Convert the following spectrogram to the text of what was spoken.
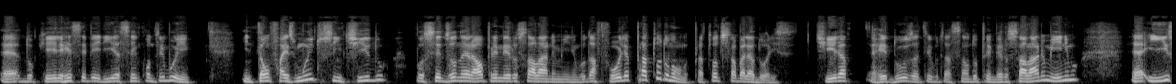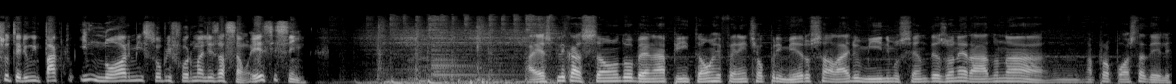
é, do que ele receberia sem contribuir. Então faz muito sentido você desonerar o primeiro salário mínimo da folha para todo mundo, para todos os trabalhadores. Tira, reduz a tributação do primeiro salário mínimo, é, e isso teria um impacto enorme sobre formalização. Esse sim, a explicação do Bernard então, referente ao primeiro salário mínimo sendo desonerado na, na proposta dele.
